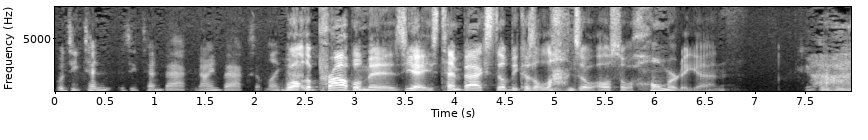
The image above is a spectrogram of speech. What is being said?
What's he, 10? Is he 10 back, 9 back, something like well, that? Well, the problem is, yeah, he's 10 back still because Alonso also homered again. God. Mm-hmm.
